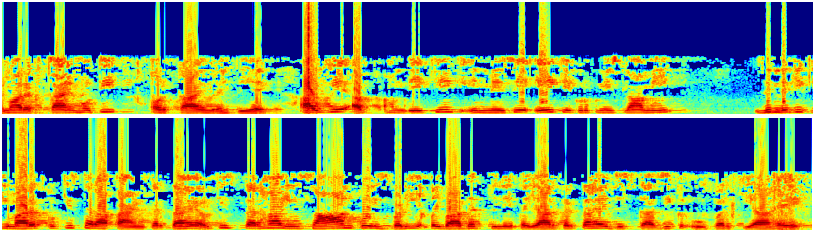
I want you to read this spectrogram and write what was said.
عمارت قائم ہوتی اور قائم رہتی ہے۔ آئیے اب ہم دیکھیں کہ ان میں سے ایک ایک رکن اسلامی زندگی کی عمارت کو کس طرح قائم کرتا ہے اور کس طرح انسان کو اس بڑی عبادت کے لیے تیار کرتا ہے جس کا ذکر اوپر کیا ہے۔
